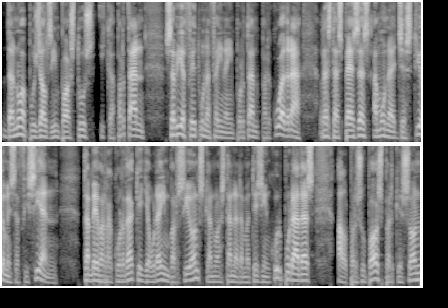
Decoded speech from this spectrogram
de no apujar els impostos i que, per tant, s'havia fet una feina important per quadrar les despeses amb una gestió més eficient. També va recordar que hi haurà inversions que no estan ara mateix incorporades al pressupost perquè són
